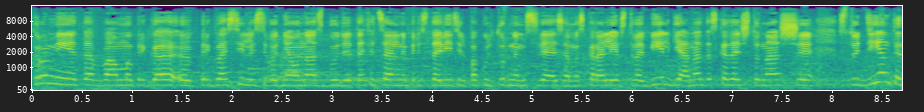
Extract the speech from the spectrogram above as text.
Кроме этого, мы пригласили сегодня у нас будет официальный представитель по культурным связям из Королевства Бельгии. А надо сказать, что наши студенты,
